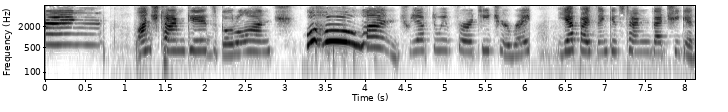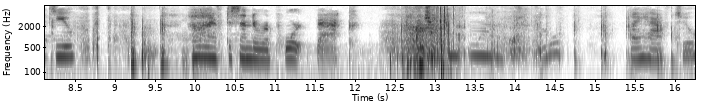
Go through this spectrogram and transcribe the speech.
ring. Lunchtime, kids. Go to lunch. Woohoo! Lunch. We have to wait for our teacher, right? Yep, I think it's time that she gets you. I have to send a report back. I have to.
